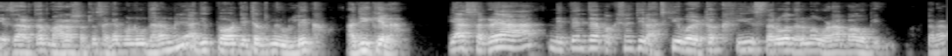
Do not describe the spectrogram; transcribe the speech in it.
याचा अर्थात महाराष्ट्रातलं सगळ्यात मोठं उदाहरण म्हणजे अजित पवार ज्याचा तुम्ही उल्लेख आधी केला. या सगळ्या नेत्यांच्या पक्षांची राजकीय बैठक ही सर्वधर्म वडापाव होती. करा.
